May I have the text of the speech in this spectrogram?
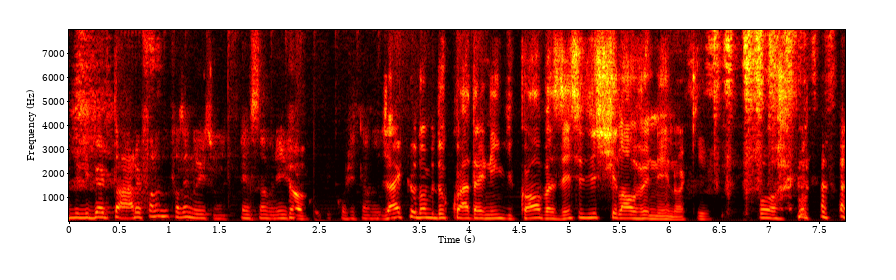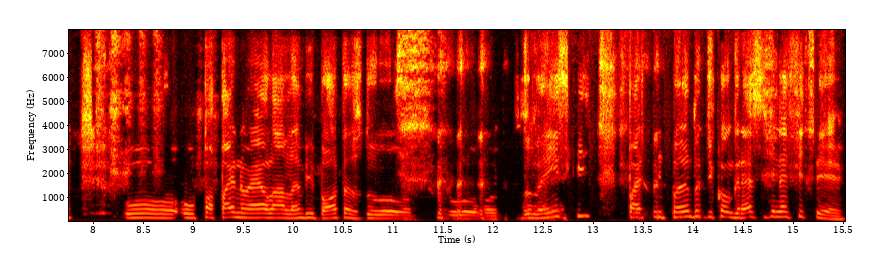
libertário falando, fazendo isso, né? pensando nisso, então, cogitando. Já que o nome do quadro é Ninho de Covas, deixa de estilar o veneno aqui. Pô, o, o Papai Noel lá, lambe botas do, do Zelensky, participando de congresso de NFT.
